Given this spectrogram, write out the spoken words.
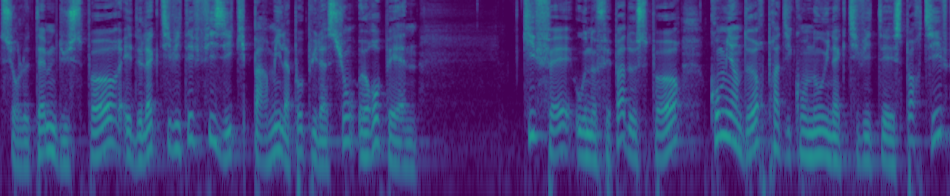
sur le thème du sport et de l'activité physique parmi la population européenne. Qui fait ou ne fait pas de sport? Combien d'heures pratiquons-nous une activité sportive?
